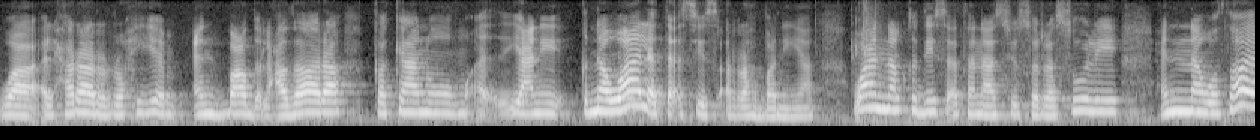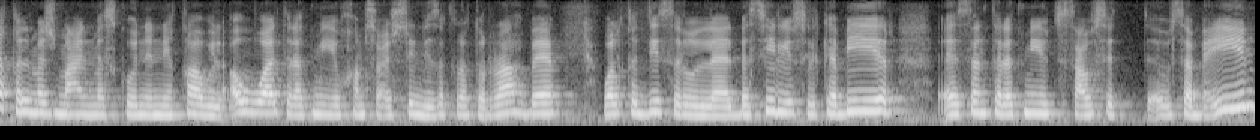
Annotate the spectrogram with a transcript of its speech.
والحرارة الروحية عند بعض العذارى فكانوا يعني نوال تأسيس الرهبانيات. وعندنا القديس أثناسيوس الرسولي عندنا وثائق المجمع المسكون النقاوي الأول 325 لذكرة الراهبة والقديس الباسيليوس الكبير آه، سنة 379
